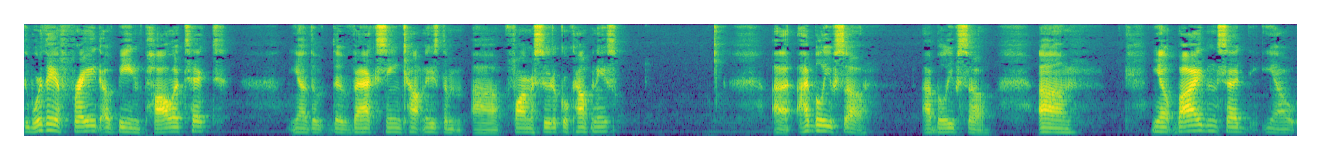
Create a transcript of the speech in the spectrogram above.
were they afraid of being politicked? You know, the the vaccine companies, the uh, pharmaceutical companies. I believe so. I believe so. Um, you know, Biden said, you know,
